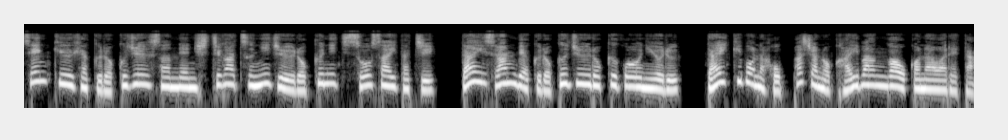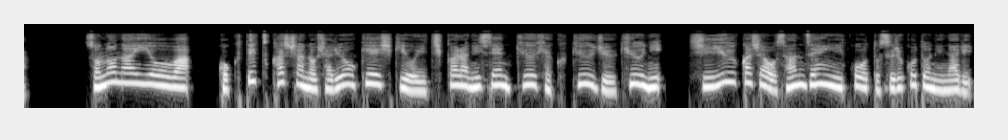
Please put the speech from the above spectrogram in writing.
1963年7月26日総裁たち第366号による大規模なホッパ車の改版が行われた。その内容は国鉄貨車の車両形式を1から2999に私有貨車を3000以降とすることになり、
